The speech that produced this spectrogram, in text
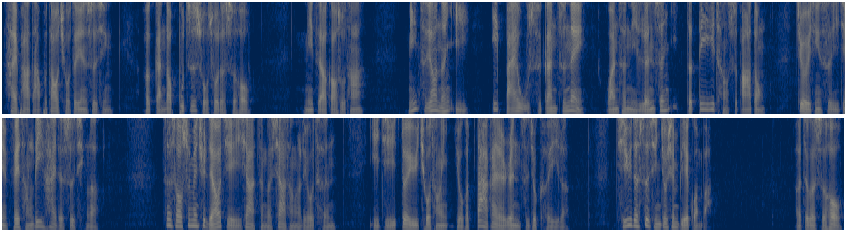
害怕打不到球这件事情。而感到不知所措的时候，你只要告诉他，你只要能以一百五十杆之内完成你人生的第一场十八洞，就已经是一件非常厉害的事情了。这时候顺便去了解一下整个下场的流程，以及对于球场有个大概的认知就可以了。其余的事情就先别管吧。而这个时候，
